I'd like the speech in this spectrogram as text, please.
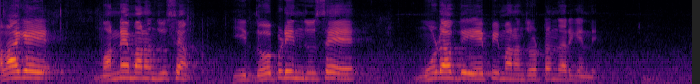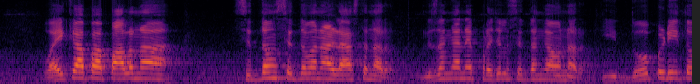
అలాగే మొన్నే మనం చూసాం ఈ దోపిడీని చూసే మూడ్ ఆఫ్ ది ఏపీ మనం చూడటం జరిగింది. వైకాపా పాలన సిద్ధం సిద్ధం అని వాళ్ళు వేస్తున్నారు. నిజంగానే ప్రజలు సిద్ధంగా ఉన్నారు. ఈ దోపిడీతో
